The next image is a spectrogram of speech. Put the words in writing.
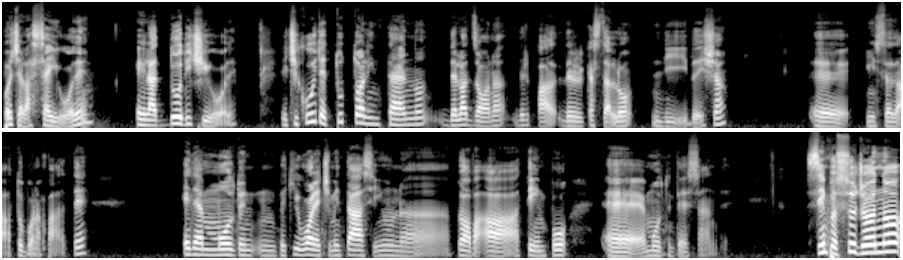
Poi c'è la 6 ore e la 12 ore. Il circuito è tutto all'interno della zona del, par- del castello di Brescia, eh, inserrato buona parte, ed è molto, in- per chi vuole cimentarsi in una prova a tempo, è molto interessante. Sempre a soggiorno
